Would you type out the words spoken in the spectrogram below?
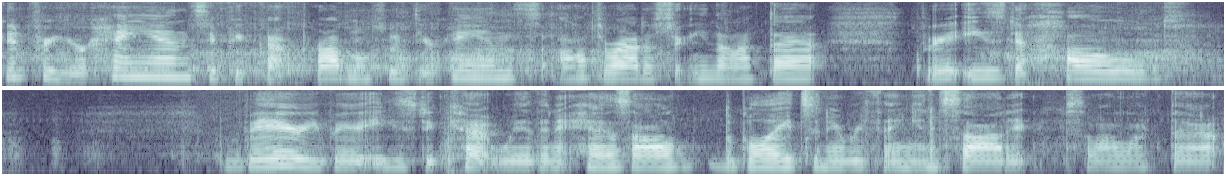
good for your hands if you've got problems with your hands, arthritis or anything like that. It's very easy to hold. Very, very easy to cut with and it has all the blades and everything inside it. So I like that.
